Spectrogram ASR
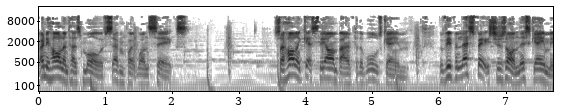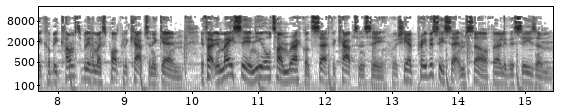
Only Haaland has more with 7.16. So Haaland gets the armband for the Wolves game. With even less fixtures on, this game week could be comfortably the most popular captain again. In fact, we may see a new all-time record set for captaincy, which he had previously set himself early this season.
